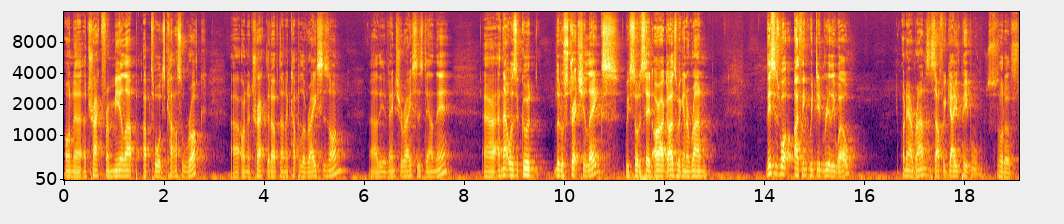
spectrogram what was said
on a, a track from Meelup up towards Castle Rock, uh, on a track that I've done a couple of races on, uh, the adventure races down there. Uh, and that was a good little stretch your legs. We sort of said, all right, guys, we're going to run. This is what I think we did really well on our runs and stuff. We gave people sort of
